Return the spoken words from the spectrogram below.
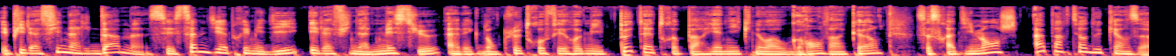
Et puis la finale dames, c'est samedi après-midi et la finale messieurs avec donc le trophée remis peut-être par Yannick Noah au grand vainqueur, ce sera dimanche à partir de 15h.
